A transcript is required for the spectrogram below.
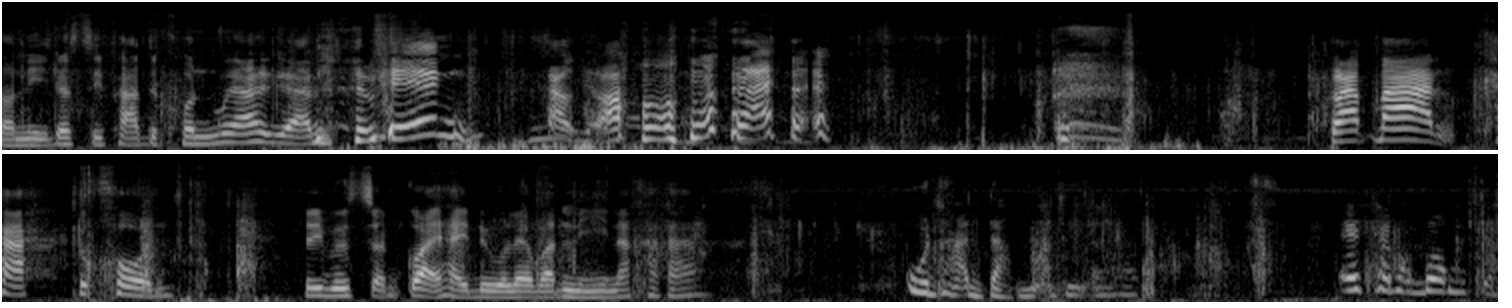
ตอนนี้เดี๋ยวสิพาทุกคนเมื่อเหือนเพ่งข่าวกล้องลับบ้านค่ะ ทุกคนรีวิวสวนกล้วยให้ดูแล้ววันนี้นะคะ อุ่นหาดำอะดิอะไรเอ๊ะใครบักบงจ้ะ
